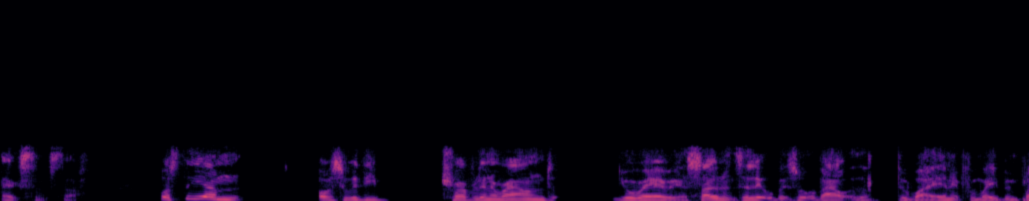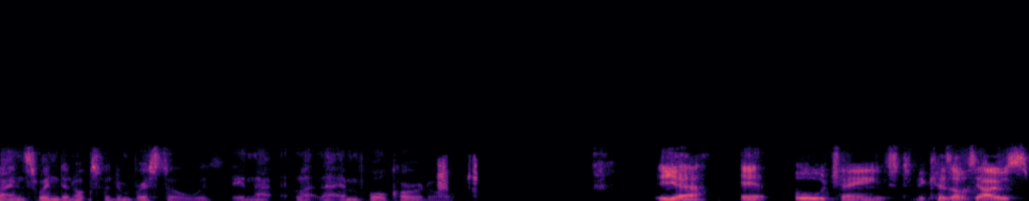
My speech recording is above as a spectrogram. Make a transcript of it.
excellent stuff. What's the um obviously with you traveling around your area. Solent's a little bit sort of out of the, the way, in it, from where you've been playing Swindon, Oxford, and Bristol, with in that like that M4 corridor. Yeah, it all changed because obviously I was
